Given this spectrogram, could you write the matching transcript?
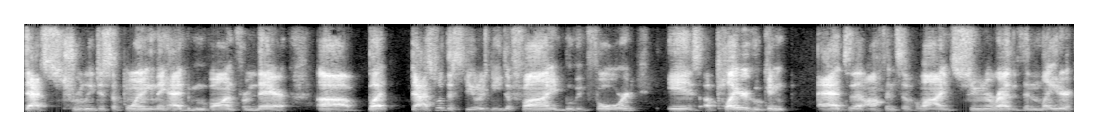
that's truly disappointing. They had to move on from there. Uh, but that's what the Steelers need to find moving forward is a player who can add to the offensive line sooner rather than later.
